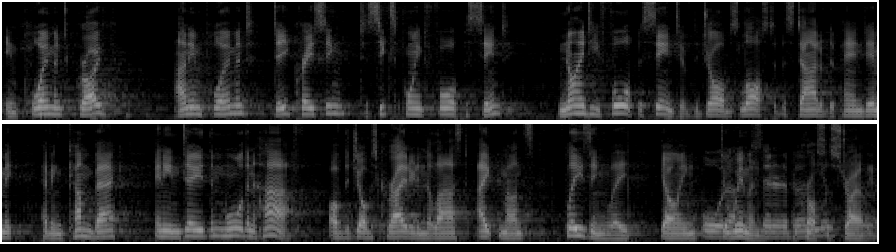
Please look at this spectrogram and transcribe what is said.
employment growth unemployment decreasing to 6.4 per cent, 94 per cent of the jobs lost at the start of the pandemic having come back, and indeed more than half of the jobs created in the last eight months, pleasingly, going Order. to women Senator across Birmingham. Australia.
